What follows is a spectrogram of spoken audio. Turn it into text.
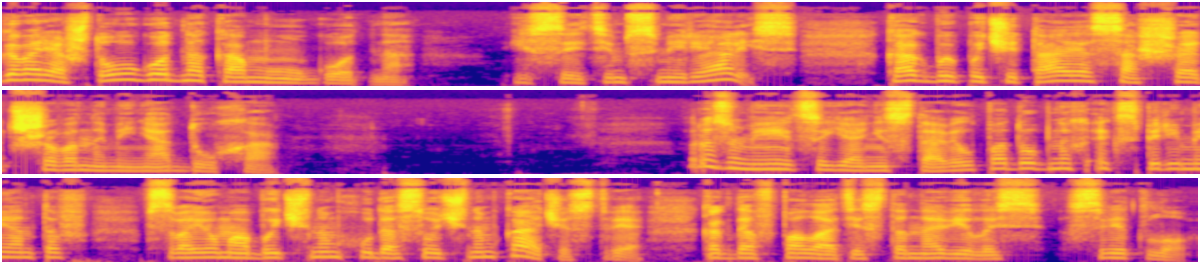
говоря что угодно кому угодно. И с этим смирялись, как бы почитая сошедшего на меня духа. Разумеется, я не ставил подобных экспериментов в своем обычном худосочном качестве, когда в палате становилось светло.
